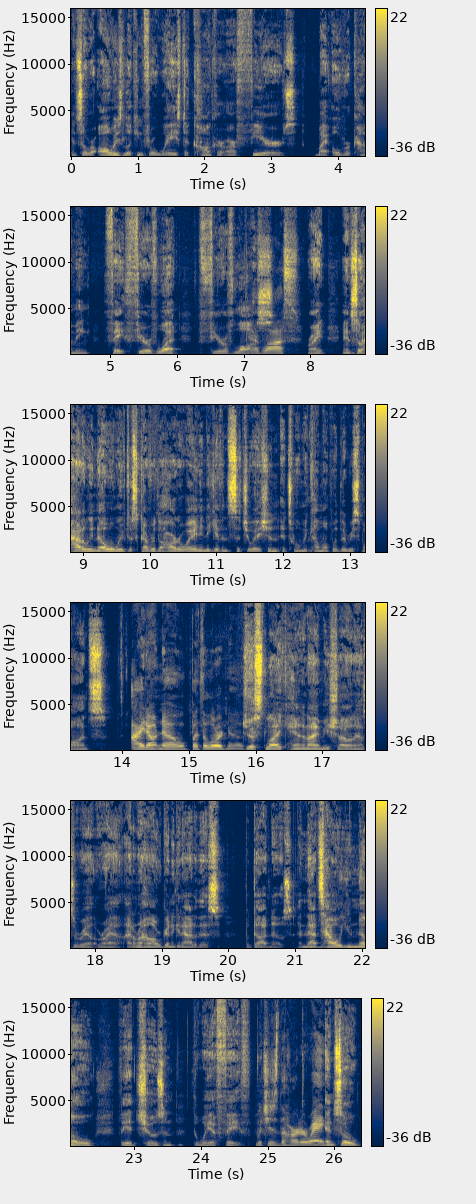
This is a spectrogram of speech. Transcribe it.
and so we're always looking for ways to conquer our fears by overcoming faith. Fear of what? Fear of loss Of loss. right? And so, how do we know when we've discovered the harder way in any given situation? It's when we come up with the response, I don't know, but the Lord knows. just like Hananiah, Mishael, and Azariah. I don't know how we're going to get out of this, but God knows. And that's mm-hmm. how you know they had chosen the way of faith. which is the harder way. And so,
